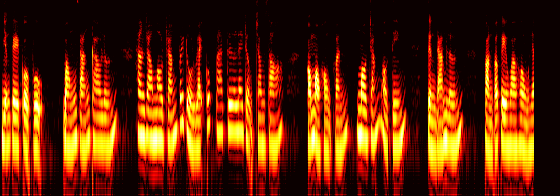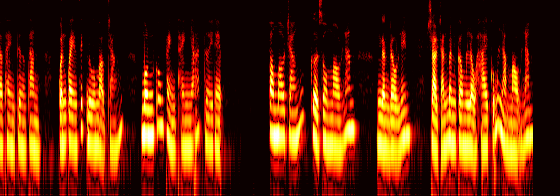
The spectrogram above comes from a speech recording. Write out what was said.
những cây cổ vụ, bóng dáng cao lớn, hàng rào màu trắng với đồ loại cúc ba tư lay động trong gió. Có màu hồng phấn, màu trắng màu tím, từng đám lớn, còn có cây hoa hồng leo thành tường rằn, quấn quanh xích đu màu trắng, một khung cảnh thanh nhã tươi đẹp. Phòng màu trắng, cửa sổ màu lam, ngẩng đầu lên, rào chắn ban công lầu 2 cũng là màu lam.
